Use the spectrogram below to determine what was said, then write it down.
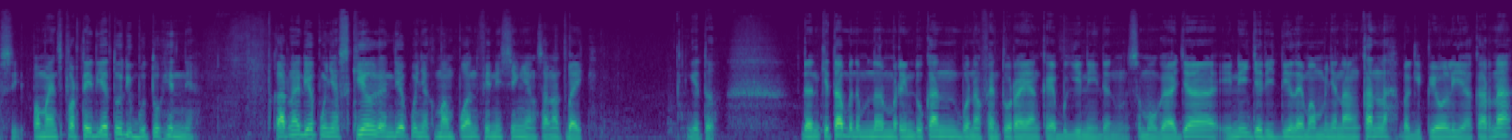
sih. Pemain seperti dia tuh dibutuhin ya. Karena dia punya skill dan dia punya kemampuan finishing yang sangat baik. Gitu. Dan kita benar-benar merindukan Bonaventura yang kayak begini. Dan semoga aja ini jadi dilema menyenangkan lah bagi Pioli ya. Karena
